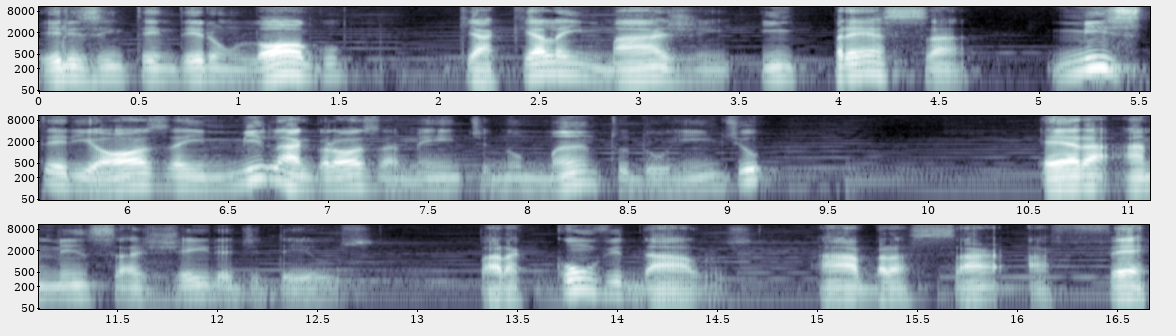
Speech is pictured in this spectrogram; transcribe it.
eles entenderam logo que aquela imagem impressa misteriosa e milagrosamente no manto do índio era a mensageira de Deus para convidá-los a abraçar a fé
